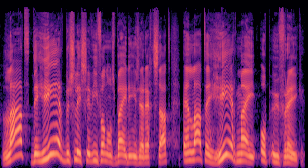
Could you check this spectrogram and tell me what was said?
Laat de Heer beslissen wie van ons beiden in zijn recht staat en laat de Heer mij op u wreken.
